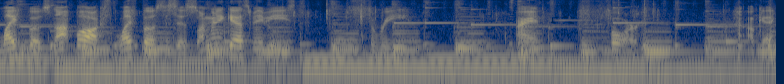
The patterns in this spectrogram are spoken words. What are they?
lifeboats, not blocks, lifeboats this is. So I'm to guess maybe three. Alright, four. okay.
